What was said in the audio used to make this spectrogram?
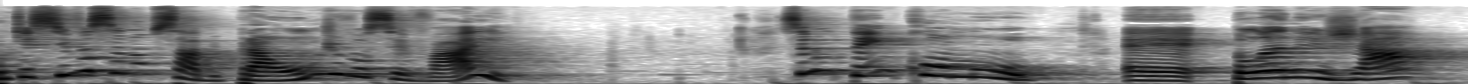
Porque se você não sabe para onde você vai, você não tem como é, planejar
